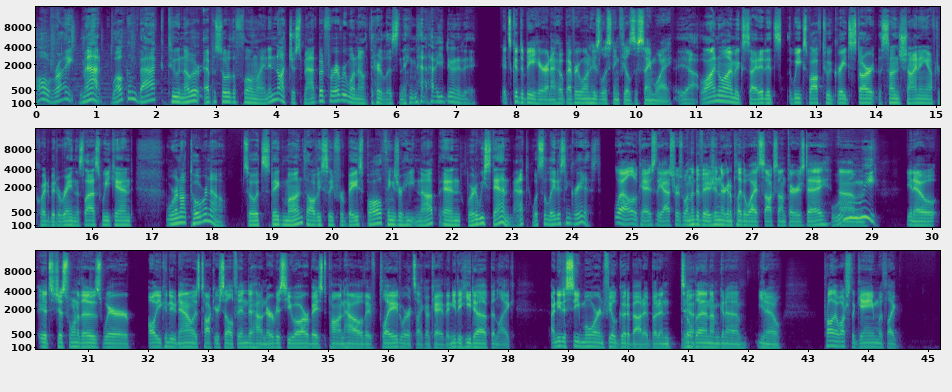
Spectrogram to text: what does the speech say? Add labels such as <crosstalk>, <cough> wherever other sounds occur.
All right, Matt, welcome back to another episode of The Flow Line. And not just Matt, but for everyone out there <laughs> listening. Matt, how you doing today? It's good to be here, and I hope everyone who's listening feels the same way. Yeah, well, I know I'm excited. It's the week's off to a great start. The sun's shining after quite a bit of rain this last weekend. We're in October now. So it's a big month, obviously, for baseball. Things are heating up. And where do we stand, Matt? What's the latest and greatest? Well, okay, so the Astros won the division. They're going to play the White Sox on Thursday. Um, you know, it's just one of those where all you can do now is talk yourself into how nervous you are based upon how they've played, where it's like, okay, they need to heat up and like, I need to see more and feel good about it. But until Yeah. then, I'm going to, you know, probably watch the game with like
